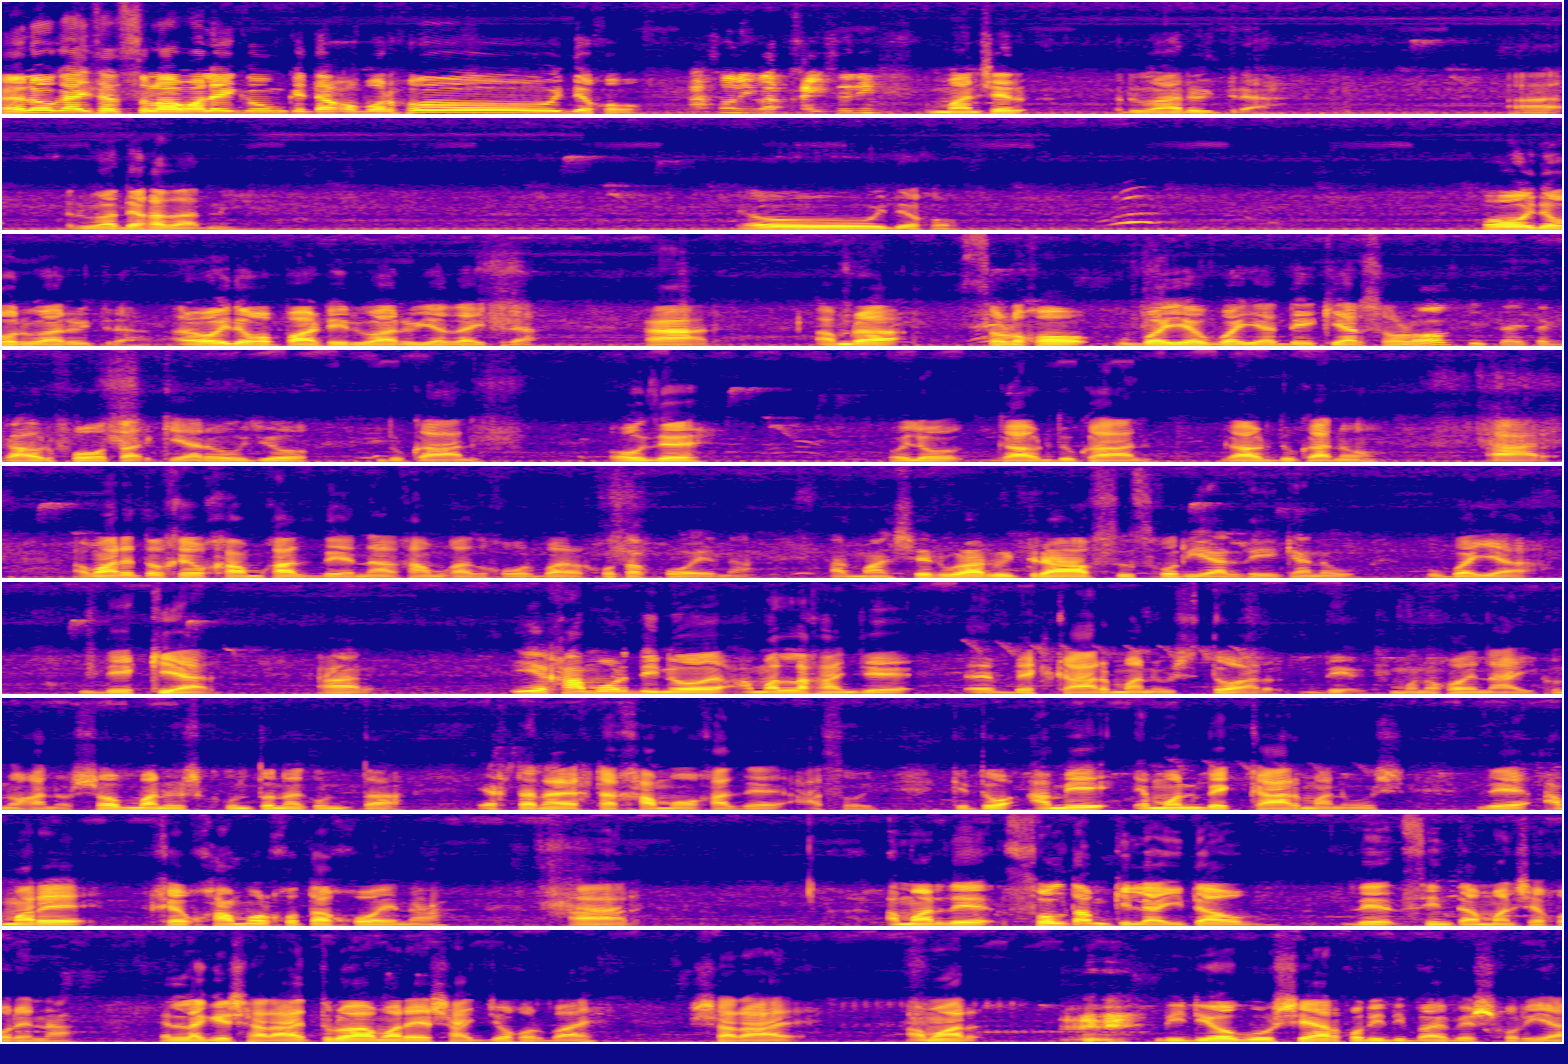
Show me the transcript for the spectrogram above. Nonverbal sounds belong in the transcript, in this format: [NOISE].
Hello' গাইছ আসসালামু আলাইকুম কেইটা খবৰ হই দেখো মানুষের রুয়া রুইতরা। আর রুয়া দেখা যায়নি ওই দেখো। ওই দেখো রুয়া রুইতরা। আর ওই দেখো পার্টি রুয়া রুইয়া যাইতরা। আর আমরা সড়ক উবাইয়া উবাইয়া দেখি আর সড়ক ইতা গাঁর ফত আর কি। আর ওই যে দোকান। ওই যে হইল গাঁর দোকান। গাঁর দোকানও আর আমারে তো কেউ খাম খাজ দে না খাম খাজ করবার কথা কয় না। আর মানুষের উয়ার উইতরা আফসুস করি আর দেখি কেন উবাইয়া দেখি আর আর এই খামর দিনও আমার লাখান যে বেকার মানুষ তো আর দে- মনে হয় নাই কোনো খানো সব মানুষ কোনটা না কোনটা, একটা না একটা খামো কাজে আসই কিন্তু আমি এমন বেকার মানুষ যে আমারে কেউ খামর কথা কয় না। আর আমার যে চলতাম কিলা ইটাও যে চিন্তা মানুষে করে না। এর লাগে সারায় তোরা আমারে সাহায্য করবাই সারায় আমার ভিডিওগু শেয়ার করে দিবাই বেশ করিয়া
